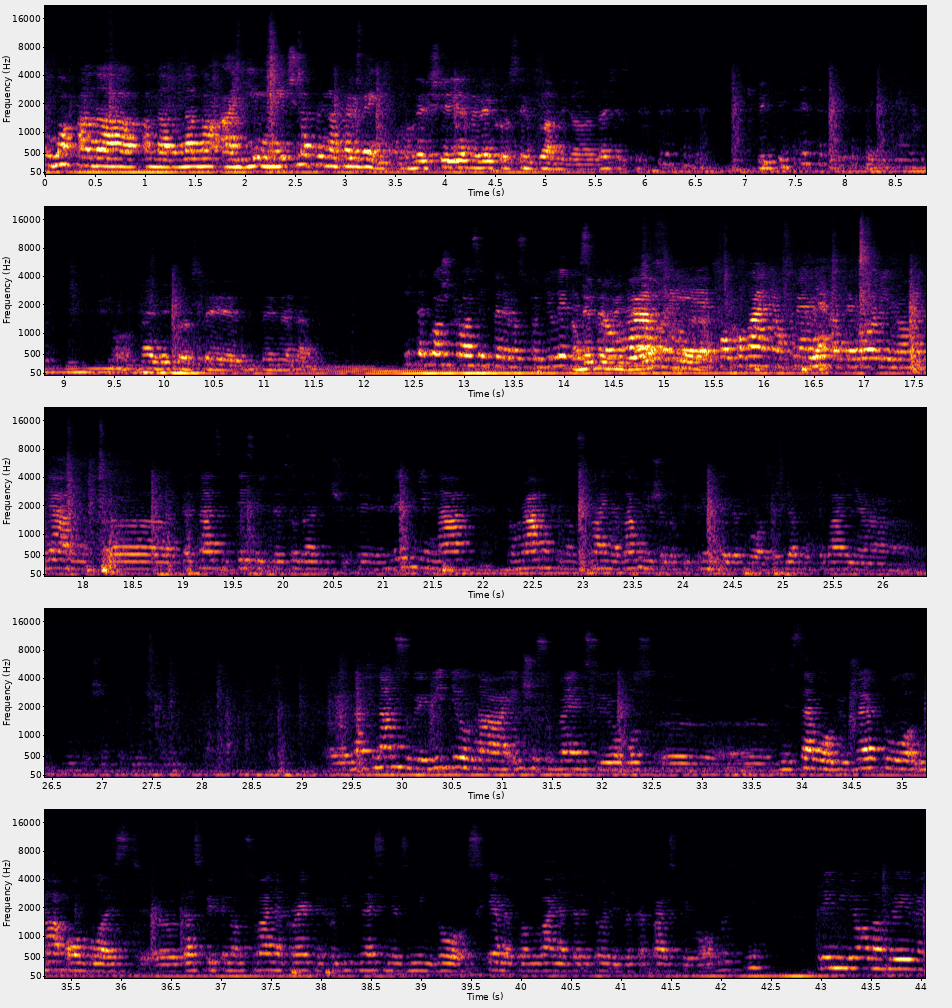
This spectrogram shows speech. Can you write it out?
Ну, а на, а на, на, на а їм ніч на, на первинку. У них ще є на невикористані 2 мільйони, да, чи скільки? Скільки? Ну, най використає, дай не дам. Також просить перерозподілити з програми поховання окремих категорій громадян е, 15 тисяч 924 гривні на програму фінансування заходів щодо підтримки виплати для поховання внутрішніх переміщених. Е, На фінансовий відділ на іншу субвенцію або з, е, місцевого бюджету на область е, для співфінансування проєктних робіт знесення змін до схеми планування території Закарпатської області 3 мільйона гривень.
